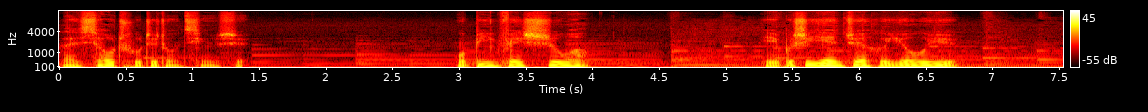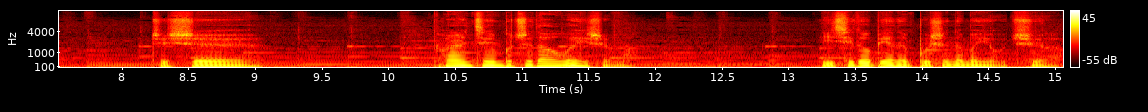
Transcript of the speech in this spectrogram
来消除这种情绪。我并非失望，也不是厌倦和忧郁，只是突然间不知道为什么，一切都变得不是那么有趣了。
